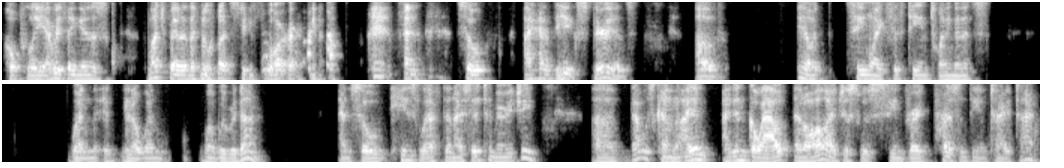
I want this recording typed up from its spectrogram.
hopefully everything is much better than it was before. You know? and so I had the experience of, you know, it seemed like 15, 20 minutes when, it, you know, when, when we were done. And so he's left and I said to Mary G, uh, that was kind of, I didn't, I didn't go out at all. I just was seemed very present the entire time.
